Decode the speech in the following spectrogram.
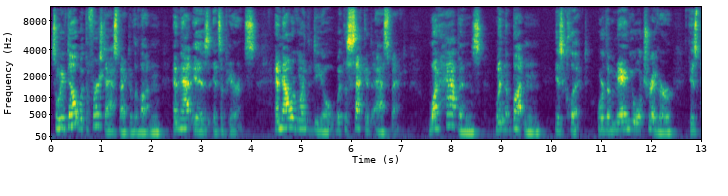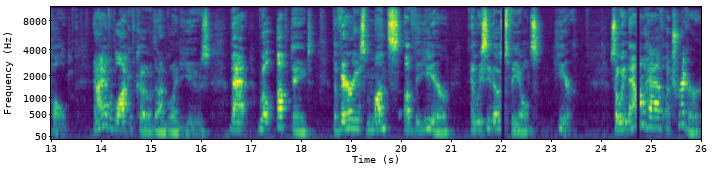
So we've dealt with the first aspect of the button, and that is its appearance. And now we're going to deal with the second aspect. What happens when the button is clicked or the manual trigger is pulled? And I have a block of code that I'm going to use that will update the various months of the year, and we see those fields here. So we now have a trigger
